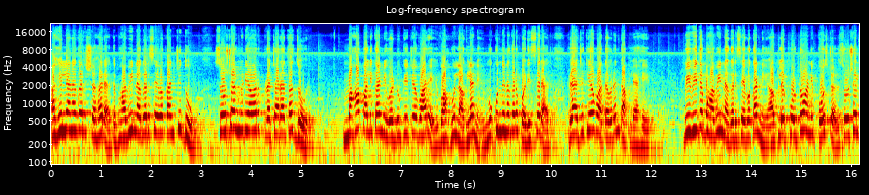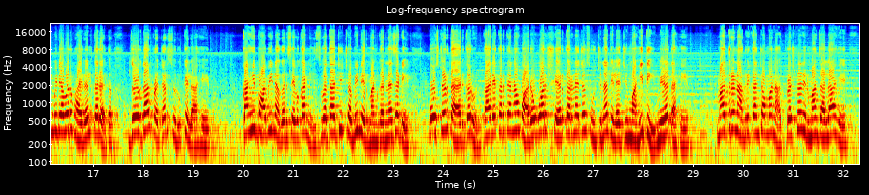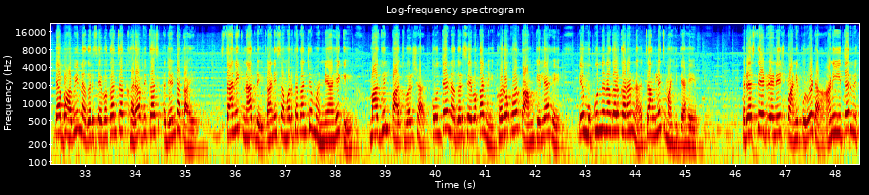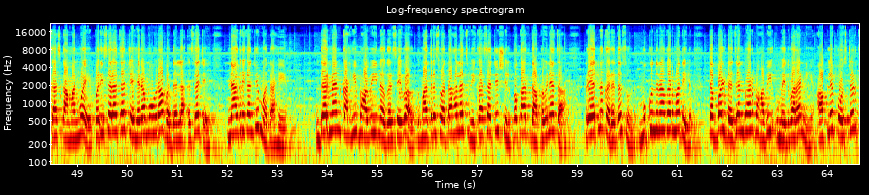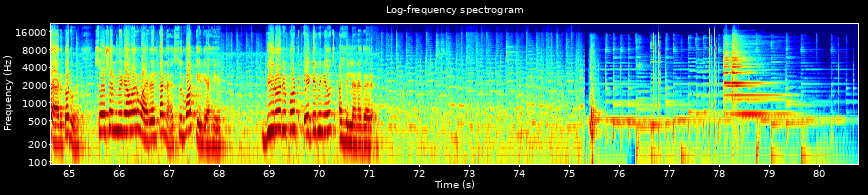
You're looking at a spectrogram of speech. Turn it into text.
अहिल्यानगर शहरात भावी नगरसेवकांची धूम. सोशल मीडियावर प्रचाराचा जोर. महापालिका निवडणुकीचे वारे वाहू लागल्याने मुकुंदनगर परिसरात राजकीय वातावरण तापले आहे. विविध भावी नगरसेवकांनी आपले फोटो आणि पोस्टर सोशल मीडियावर व्हायरल करत जोरदार प्रचार सुरू केला आहे. काही भावी नगरसेवकांनी स्वतःची छबी निर्माण करण्यासाठी पोस्टर तयार करून कार्यकर्त्यांना वारंवार शेअर करण्याच्या सूचना दिल्याची माहिती मिळत आहे. मात्र नागरिकांच्या मनात प्रश्न निर्माण झाला आहे या भावी नगरसेवकांचा खरा विकास अजेंडा काय? स्थानिक नागरिक आणि समर्थकांचे म्हणणे आहे की मागील पाच वर्षात कोणत्या नगरसेवकांनी खरोखर काम केले आहे हे मुकुंदनगरकरांना चांगलेच माहिती आहे. रस्ते ड्रेनेज पाणी पुरवठा आणि इतर विकास कामांमुळे परिसराचा चेहरा मोहरा बदलला असल्याचे नागरिकांचे मत आहे. दरम्यान काही भावी नगरसेवक मात्र स्वतःलाच विकासाचे शिल्पकार दाखविण्याचा प्रयत्न करत असून मुकुंदनगरमधील तब्बल डझनभर भावी उमेदवारांनी आपले पोस्टर तयार करून सोशल मीडियावर व्हायरल करण्यास सुरुवात केली आहे. Bureau report A T V news Ahilyanagar.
